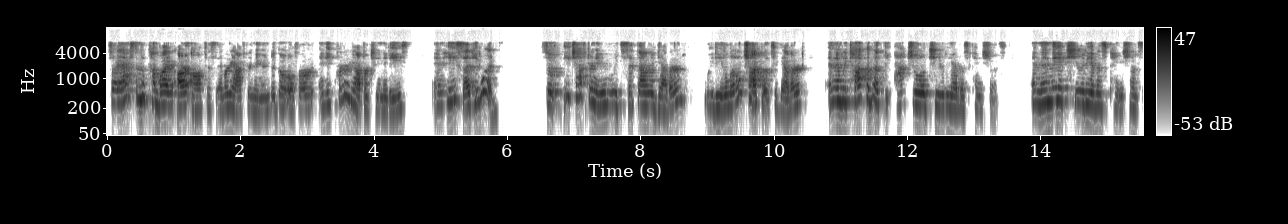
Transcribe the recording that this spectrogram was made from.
So I asked him to come by our office every afternoon to go over any query opportunities, and he said he would. So each afternoon, we'd sit down together, we'd eat a little chocolate together, and then we talk about the actual acuity of his patients, and then the acuity of his patients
